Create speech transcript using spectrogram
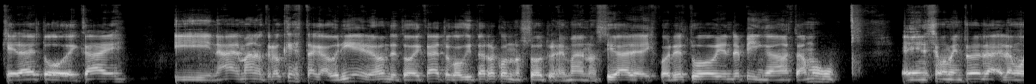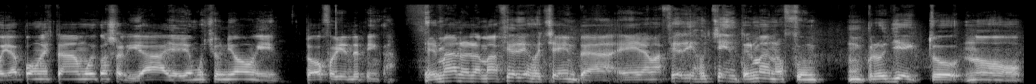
que era de Todo Decae. Y nada, hermano, creo que hasta Gabriel, de Todo Decae, tocó guitarra con nosotros, hermano. Sí, vale, la discordia estuvo bien de pinga, estábamos, en ese momento la, la movida PON estaba muy consolidada y había mucha unión y todo fue bien de pinga. Hermano, la Mafia 1080, eh, la Mafia 1080, hermano, fue un un proyecto, no,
